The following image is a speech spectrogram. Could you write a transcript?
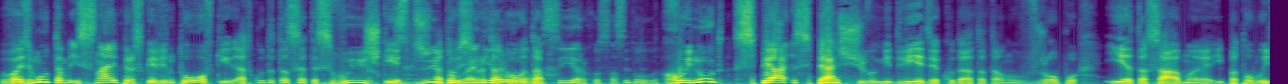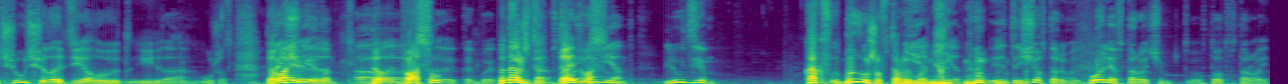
возьмут там из снайперской винтовки, откуда-то с этой с вышки, С джипа а то из вертолета, сверху со стула. хуйнут спя спящего медведя куда-то там в жопу, и это самое, и потом и чучело делают, и Да. ужас. Давай, а еще э, а, два слова. э, как бы, подожди, дай два момент. Люди... Как был уже второй нет, момент? нет, это еще второй момент. Более второй, чем тот второй.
